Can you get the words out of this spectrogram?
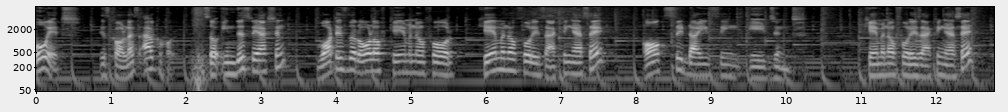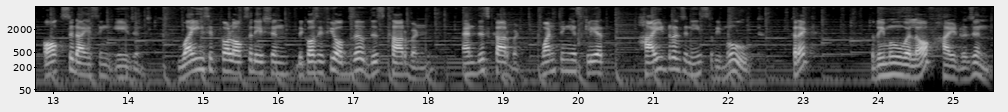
OH is called as alcohol. So in this reaction, what is the role of KMNO4? KMNO4 is acting as a oxidizing agent. KMNO4 is acting as a oxidizing agent. Why is it called oxidation? Because if you observe this carbon and this carbon, one thing is clear, hydrogen is removed, correct? Removal of hydrogen.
